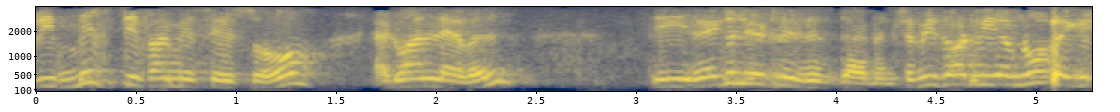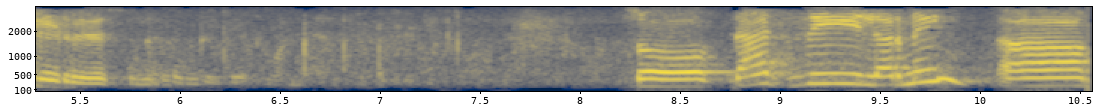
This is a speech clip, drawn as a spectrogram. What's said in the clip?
We missed, if I may say so, at one level, the regulatory risk dimension. We thought we have no regulatory risk So that's the learning. Uh,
